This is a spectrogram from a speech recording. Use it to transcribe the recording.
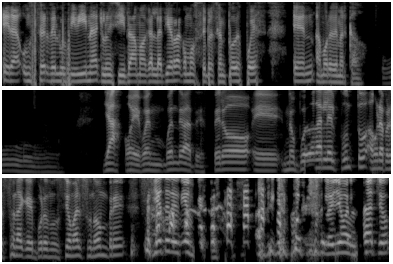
era un ser de luz divina que lo necesitábamos acá en la Tierra, como se presentó después en Amores de Mercado. Uh, ya, oye, buen, buen debate. Pero eh, no puedo darle el punto a una persona que pronunció mal su nombre siete de diez veces. Así que el punto se lo lleva el Nacho.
